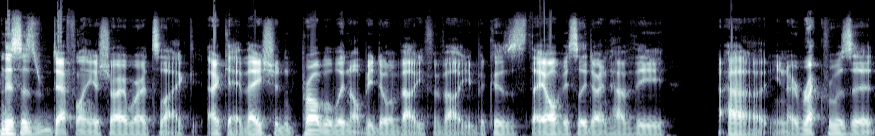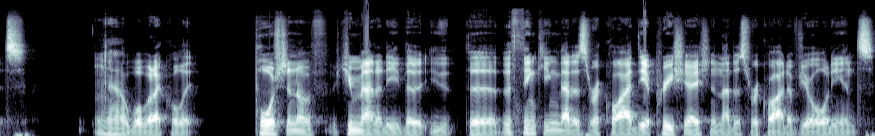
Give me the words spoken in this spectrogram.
this is definitely a show where it's like okay they should probably not be doing value for value because they obviously don't have the uh you know requisite uh, what would I call it? portion of humanity, the the the thinking that is required, the appreciation that is required of your audience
